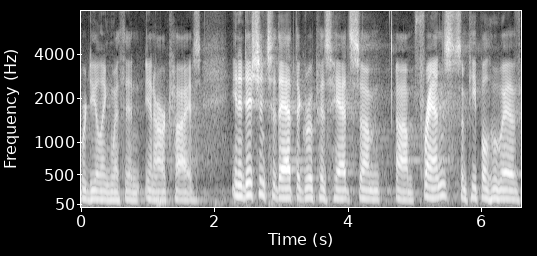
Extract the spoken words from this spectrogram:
we're dealing with in, in archives. In addition to that, the group has had some um, friends, some people who have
